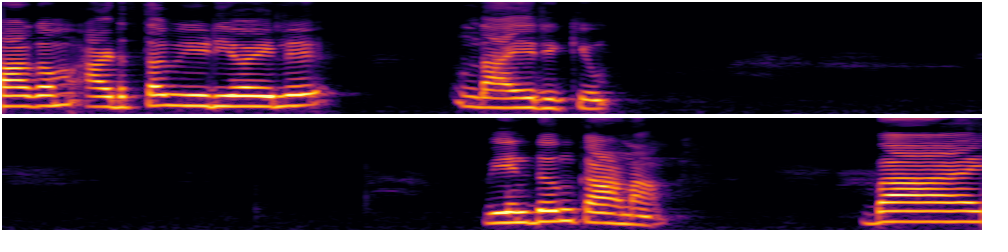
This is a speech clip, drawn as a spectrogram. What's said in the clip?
ഭാഗം അടുത്ത വീഡിയോയിൽ ഉണ്ടായിരിക്കും. വീണ്ടും കാണാം. ബായ്.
